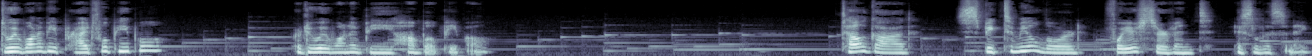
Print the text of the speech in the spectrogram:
Do we want to be prideful people? Or do we want to be humble people? Tell God, Speak to me, O Lord, for your servant is listening.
